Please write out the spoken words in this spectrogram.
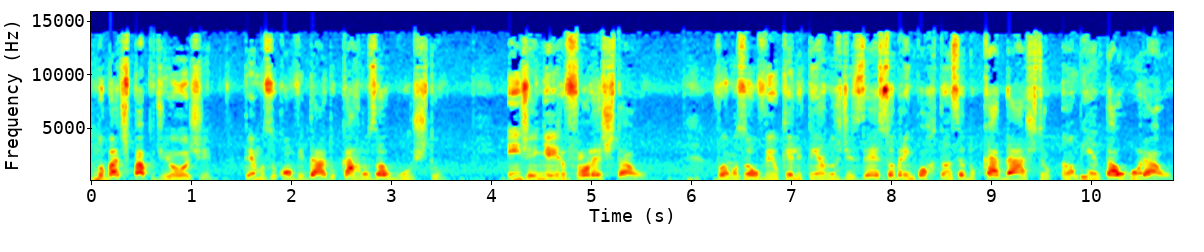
No bate-papo de hoje, temos o convidado Carlos Augusto, engenheiro florestal. Vamos ouvir o que ele tem a nos dizer sobre a importância do cadastro ambiental rural.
